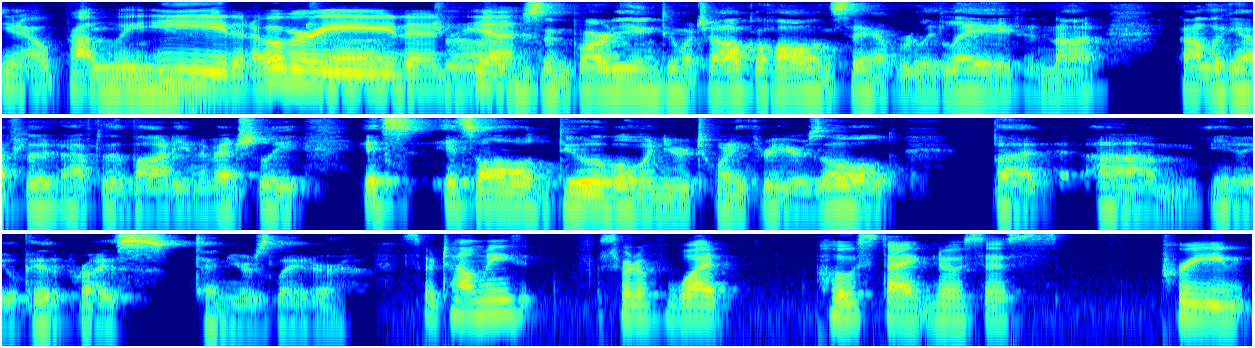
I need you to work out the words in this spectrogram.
You know, probably Food, eat and overeat drug, and drugs yeah. and partying too much alcohol and staying up really late and not not looking after after the body and eventually it's it's all doable when you're 23 years old but um, you know you'll pay the price 10 years later so tell me sort of what post diagnosis pre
